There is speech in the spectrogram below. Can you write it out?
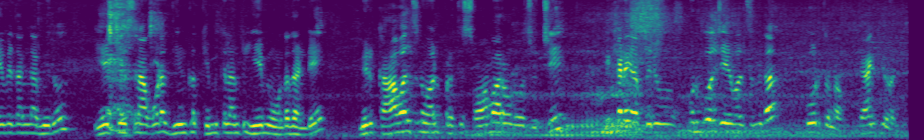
ఏ విధంగా మీరు ఏ చేసినా కూడా దీంట్లో కెమికల్ అంటూ ఏమీ ఉండదండి. మీరు కావాల్సిన వాళ్ళు ప్రతి సోమవారం రోజు వచ్చి ఇక్కడ మీరు కొనుగోలు చేయవలసిందిగా కోరుతున్నాం. థ్యాంక్ యూ అండి.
